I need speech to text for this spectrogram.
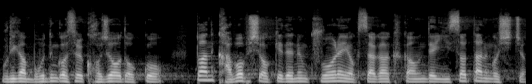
우리가 모든 것을 거저 얻었고 또한 값없이 얻게 되는 구원의 역사가 그 가운데 있었다는 것이죠.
